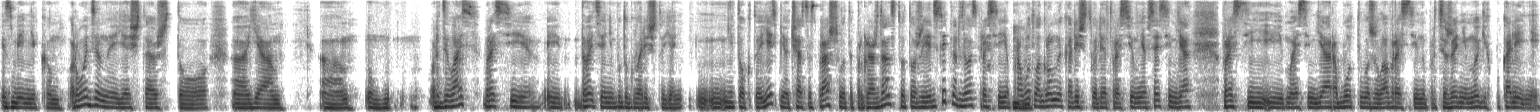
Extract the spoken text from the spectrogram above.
изменником Родины. Я считаю, что я э, ну, родилась в России. И давайте я не буду говорить, что я не то, кто я есть. Меня часто спрашивают и про гражданство тоже. Я действительно родилась в России. Я проработала огромное количество лет в России. У меня вся семья в России. И моя семья работала, жила в России на протяжении многих поколений.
